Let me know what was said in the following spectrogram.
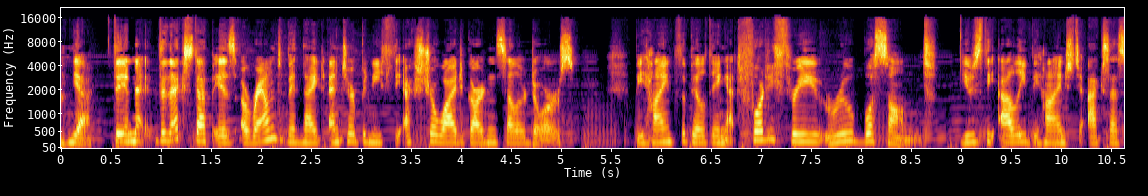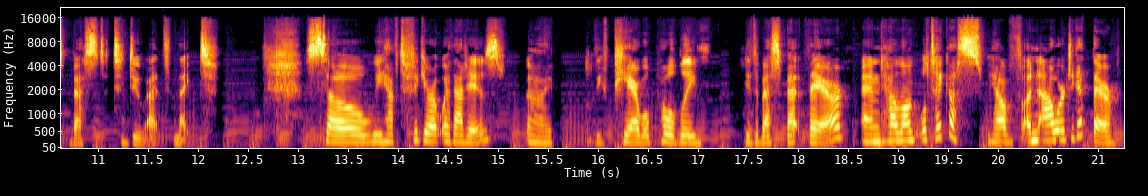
yeah, the ne- the next step is around midnight. Enter beneath the extra wide garden cellar doors, behind the building at forty three Rue Boissond. Use the alley behind to access best to do at night. So we have to figure out where that is. I believe Pierre will probably be the best bet there, and how long it will take us. We have an hour to get there.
